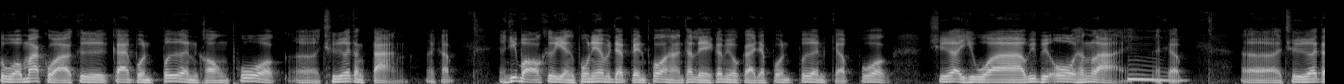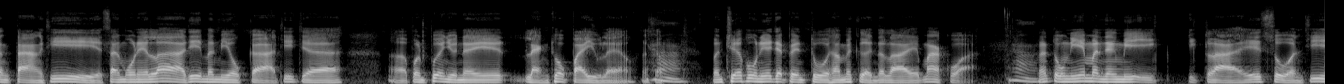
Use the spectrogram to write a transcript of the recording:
กลัวมากกว่าคือการปนเปื้อนของพวกเอ่อเชื้อต่างๆนะครับ อย่างที่บอกคืออย่างพวกเนี้ยมันจะเป็นพวกอาหารทะเลก็มีโอกาสจะปนเปื้อนกับพวกเชื้ออหิวาต์ Vibrio ทั้งหลายนะครับ เอ่อเชื้อต่างๆ ที่ซันโมเนลล่าที่มันมีโอกาสที่จะเอ่อปนเปื้อนอยู่ในแหล่งทั่วไปอยู่แล้วนะครับค่ะมันเชื้อพวกนี้จะเป็นตัวทำให้เกิดอันตรายมากกว่าค่ะนั้นตรงนี้มันยังมีอีกอีกหลายส่วนที่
